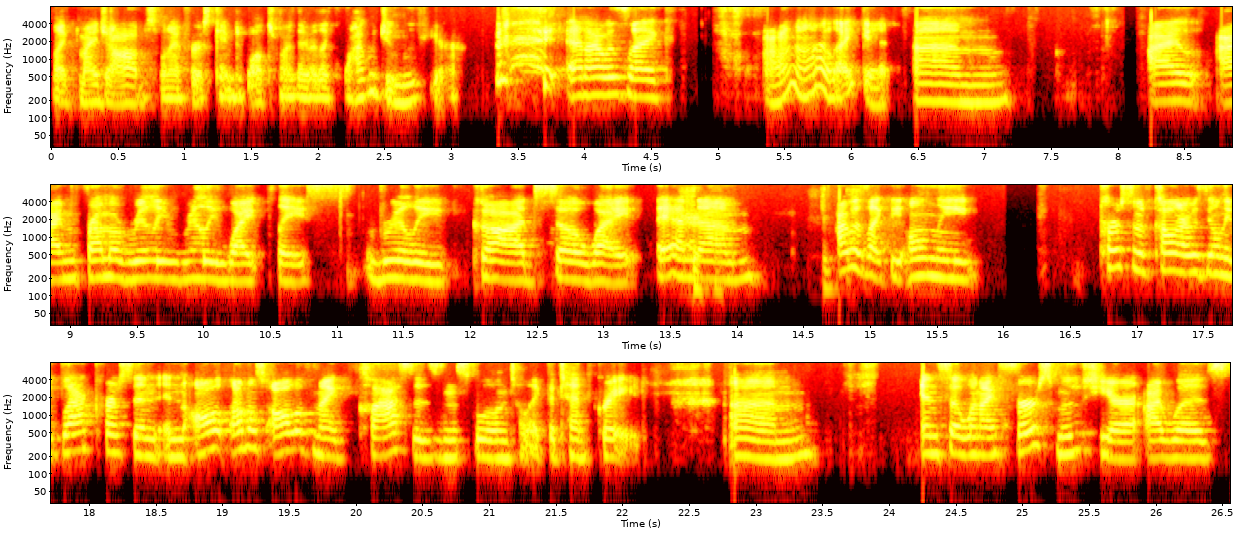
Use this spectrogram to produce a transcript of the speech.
like my jobs when I first came to Baltimore, they were like, why would you move here? and I was like, I don't know, I like it. Um, I I'm from a really really white place, really God so white, and um, I was like the only person of color. I was the only black person in all almost all of my classes in school until like the 10th grade. Um, and so when I first moved here, I was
